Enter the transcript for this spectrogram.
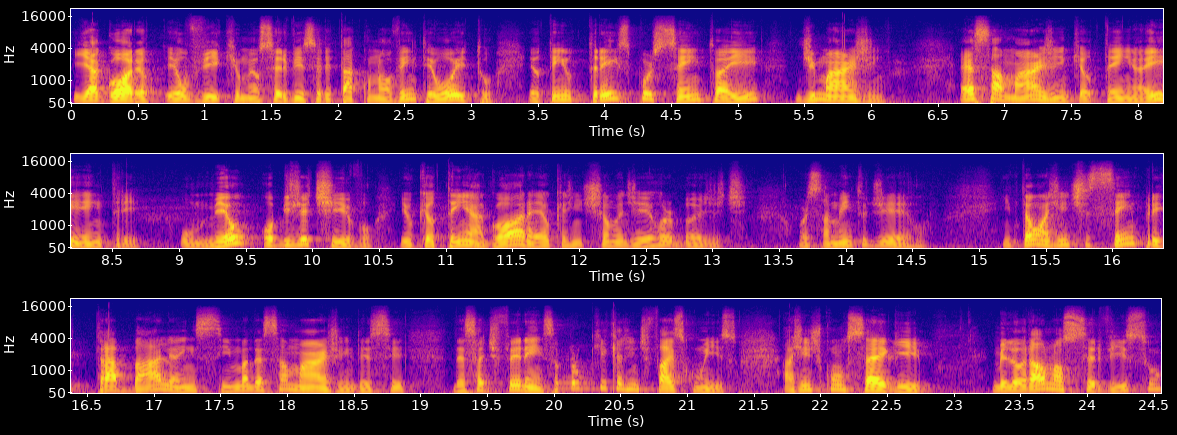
e agora eu, eu vi que o meu serviço está com 98, eu tenho 3% aí de margem. Essa margem que eu tenho aí entre o meu objetivo e o que eu tenho agora é o que a gente chama de error budget, orçamento de erro. Então a gente sempre trabalha em cima dessa margem, desse, dessa diferença. Por que, que a gente faz com isso? A gente consegue melhorar o nosso serviço,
